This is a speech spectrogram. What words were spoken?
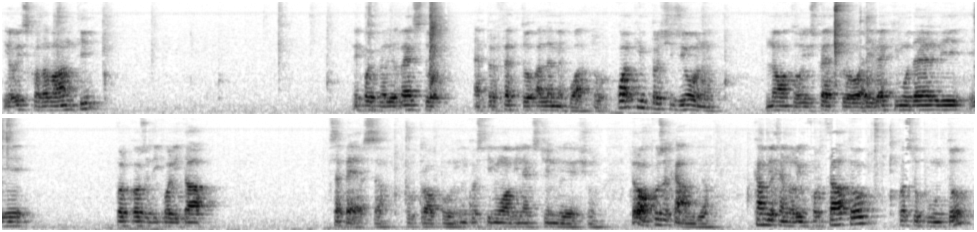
il risco davanti e poi per il resto è perfetto all'M4. Qualche imprecisione noto rispetto ai vecchi modelli e qualcosa di qualità si è persa purtroppo in questi nuovi next generation. Però cosa cambia? Cambia che hanno rinforzato questo punto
